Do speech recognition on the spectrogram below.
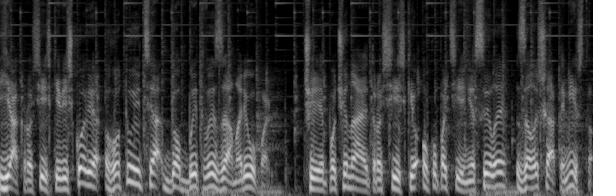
Як російські військові готуються до битви за Маріуполь? Чи починають російські окупаційні сили залишати місто,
